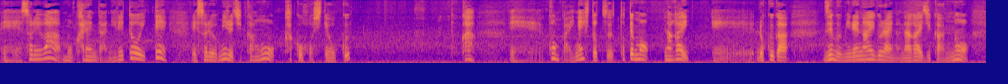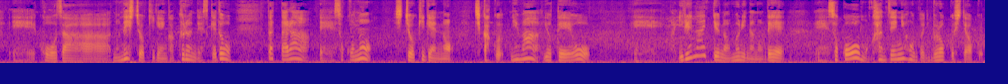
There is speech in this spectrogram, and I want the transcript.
えー、それはもうカレンダーに入れておいて、えー、それを見る時間を確保しておくとか、えー、今回ね一つとても長い、えー、録画全部見れないぐらいの長い時間の、えー、講座のね視聴期限が来るんですけどだったら、えー、そこの視聴期限の近くには予定を、えー、入れないっていうのは無理なのでえー、そこをもう完全に本当にブロックしておく。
